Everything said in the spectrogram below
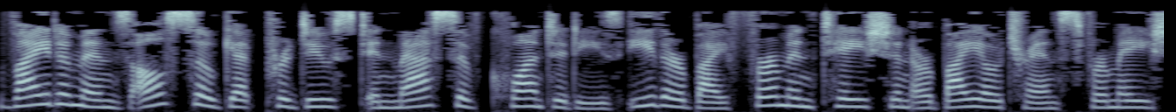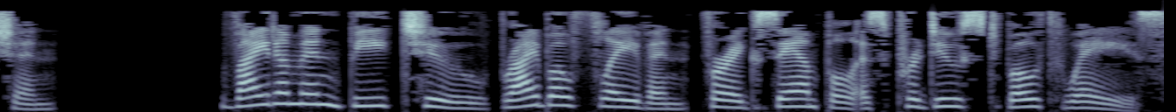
Vitamins also get produced in massive quantities either by fermentation or biotransformation. Vitamin B2 riboflavin, for example is produced both ways.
